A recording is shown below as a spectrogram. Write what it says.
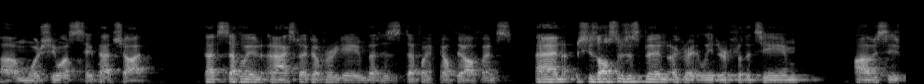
um, where she wants to take that shot. That's definitely an aspect of her game that has definitely helped the offense. And she's also just been a great leader for the team. Obviously,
